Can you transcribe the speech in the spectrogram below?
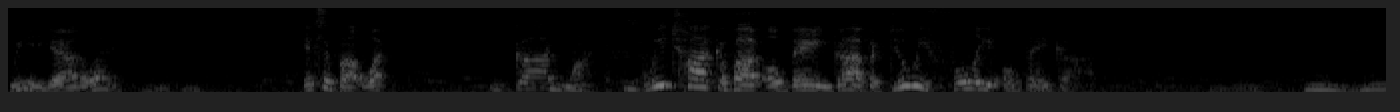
We need to get out of the way. Mm-hmm. It's about what God wants. We talk about obeying God, but do we fully obey God? Mm-hmm.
